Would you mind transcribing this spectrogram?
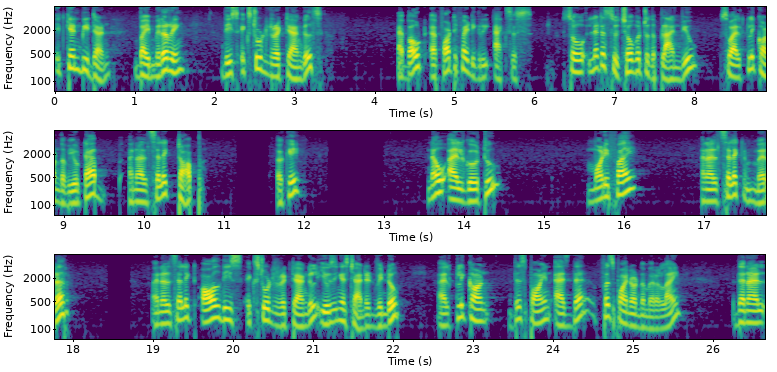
It can be done by mirroring these extruded rectangles about a 45 degree axis. So let us switch over to the plan view. So I'll click on the view tab and I'll select top. Okay. Now I'll go to modify and I'll select mirror and I'll select all these extruded rectangle using a standard window. I'll click on this point as the first point on the mirror line. Then I'll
